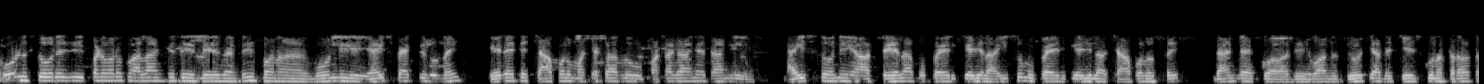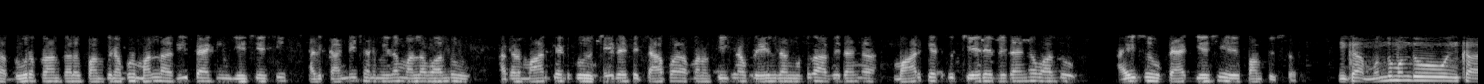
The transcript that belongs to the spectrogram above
కోల్డ్ స్టోరేజ్ ఇప్పటి వరకు అలాంటిది లేదండి. మన ఓన్లీ ఐస్ ఫ్యాక్టరీలు ఉన్నాయి. ఏదైతే చేపలు మత్స్యకారులు పట్టగానే దాన్ని ఐస్ తోని ఆ తేల ముప్పై ఐదు కేజీల ఐస్ ముప్పై ఐదు కేజీల చేపలు వస్తాయి. దాంట్లో ఎక్కువ అది వాళ్ళు జోకి అది చేసుకున్న తర్వాత దూర ప్రాంతాలకు పంపినప్పుడు మళ్ళీ రీప్యాకింగ్ చేసేసి అది కండిషన్ మీద మళ్ళీ వాళ్ళు అక్కడ మార్కెట్కు ఏదైతే చేప మనం తీసినప్పుడు ఏ విధంగా ఉంటుందో ఆ విధంగా మార్కెట్కు చేరే విధంగా వాళ్ళు ఐస్ ప్యాక్ చేసి పంపిస్తారు. ఇక ముందు ముందు ఇంకా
